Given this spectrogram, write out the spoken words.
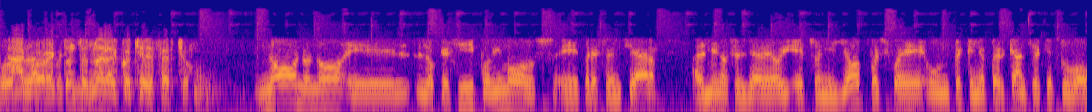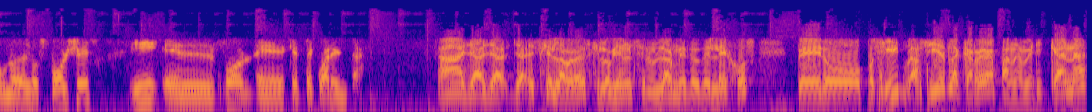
ah, correcto, pues, entonces no era el coche de Fercho. No, no, no, lo que sí pudimos eh, presenciar, al menos el día de hoy, Edson y yo, pues fue un pequeño percance que tuvo uno de los Porsches y el Ford eh, GT40. Ah, ya, ya, ya, es que la verdad es que lo vi en el celular medio de lejos, pero pues sí, así es la carrera panamericana,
